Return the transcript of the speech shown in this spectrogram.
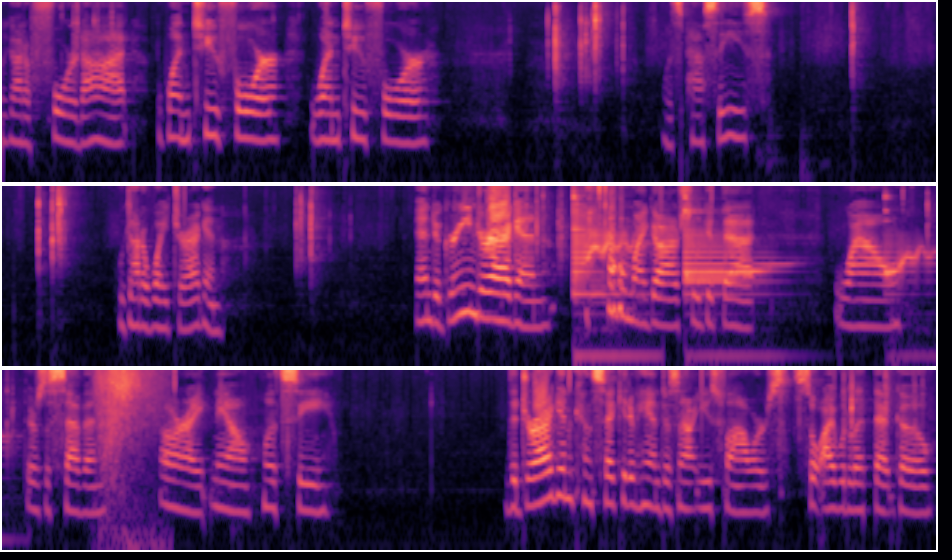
We got a four dot. One, two, four, one, two, four. Let's pass these. We got a white dragon. And a green dragon. Oh my gosh, look at that. Wow. There's a seven. All right, now let's see. The dragon consecutive hand does not use flowers, so I would let that go.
